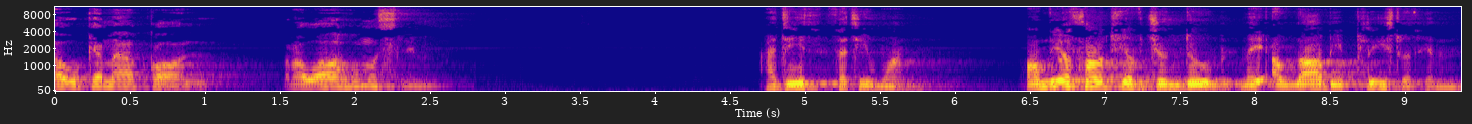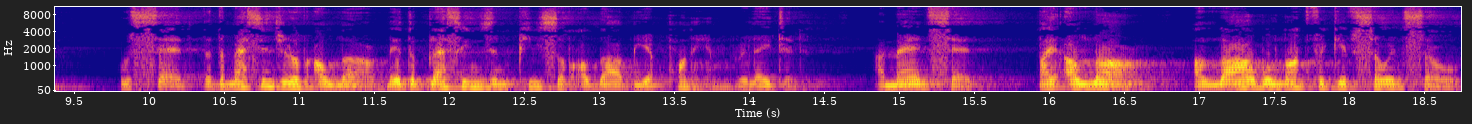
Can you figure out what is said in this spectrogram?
أو كما قال رواه مسلم Hadith 31 On the authority of Jundub, may Allah be pleased with him, who said that the Messenger of Allah, may the blessings and peace of Allah be upon him, related. A man said, By Allah, Allah will not forgive so and so.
